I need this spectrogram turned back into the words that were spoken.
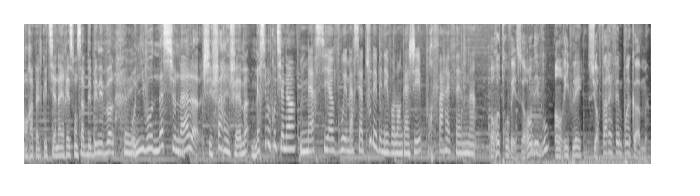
On rappelle que Tiana est responsable des bénévoles Oui. au niveau national chez Phare FM. Merci beaucoup Tiana. Merci à vous et merci à tous les bénévoles engagés pour Phare FM. Retrouvez ce rendez-vous en replay sur farfm.com.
